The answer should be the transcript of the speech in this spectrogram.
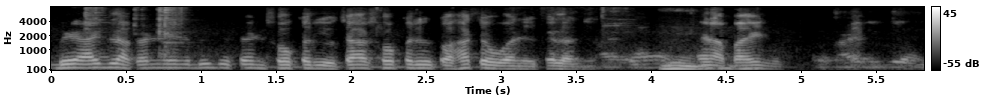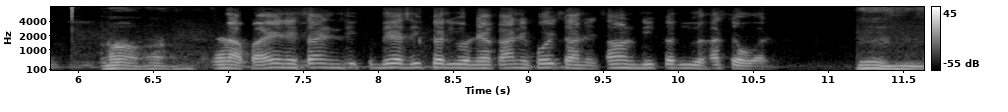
બે આગલા ઘરની ને બીજી ત્રણ છોકરીઓ ચાર છોકરીઓ તો હાચવવાની પેલાની એના ભાઈની. હા હા એના ભાઈની ત્રણ બે દીકરીઓ ને એક આની પોતાની ત્રણ દીકરીઓ હાચવવાની હમ.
